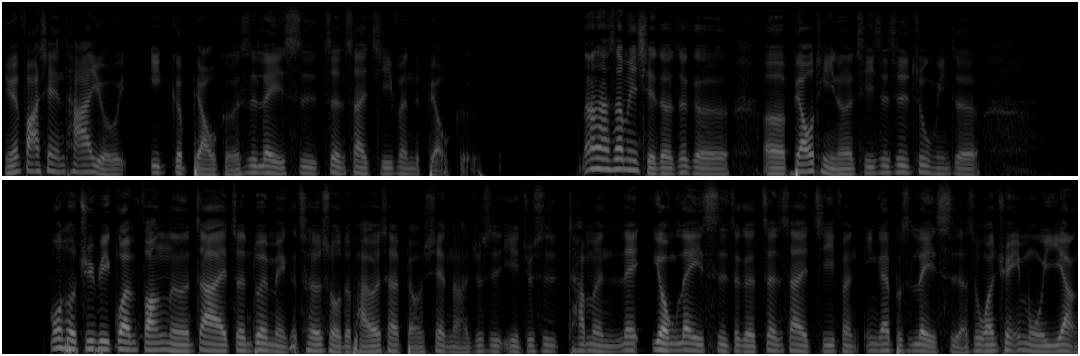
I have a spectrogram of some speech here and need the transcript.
你会发现它有一个表格是类似正赛积分的表格。那它上面写的这个呃标题呢，其实是注明着。MotoGP 官方呢，在针对每个车手的排位赛表现呢、就是也就是他们类用类似这个正赛积分，应该不是类似啊，是完全一模一样。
